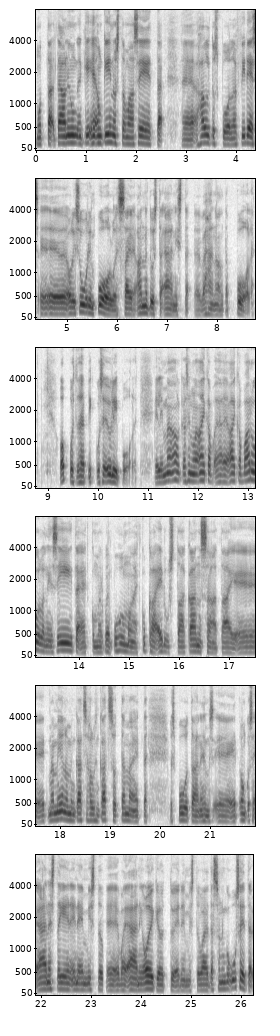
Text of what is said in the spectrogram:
Mutta tämä on, niin on kiinnostavaa se, että eh, hallituspuolella Fides eh, oli suurin puolue, sai annetuista äänistä vähän alta puolet. Oppositio sai pikkusen yli puolet. Eli mä alkaisin olla aika, aika varuillani siitä, että kun mä rupean puhumaan, että kuka edustaa kansaa, tai että mä mieluummin katso, haluaisin katsoa tämä, että jos puhutaan esimerkiksi että onko se äänestäjien enemmistö eh, vai äänioikeutettu enemmistö, vai tässä on niin useita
